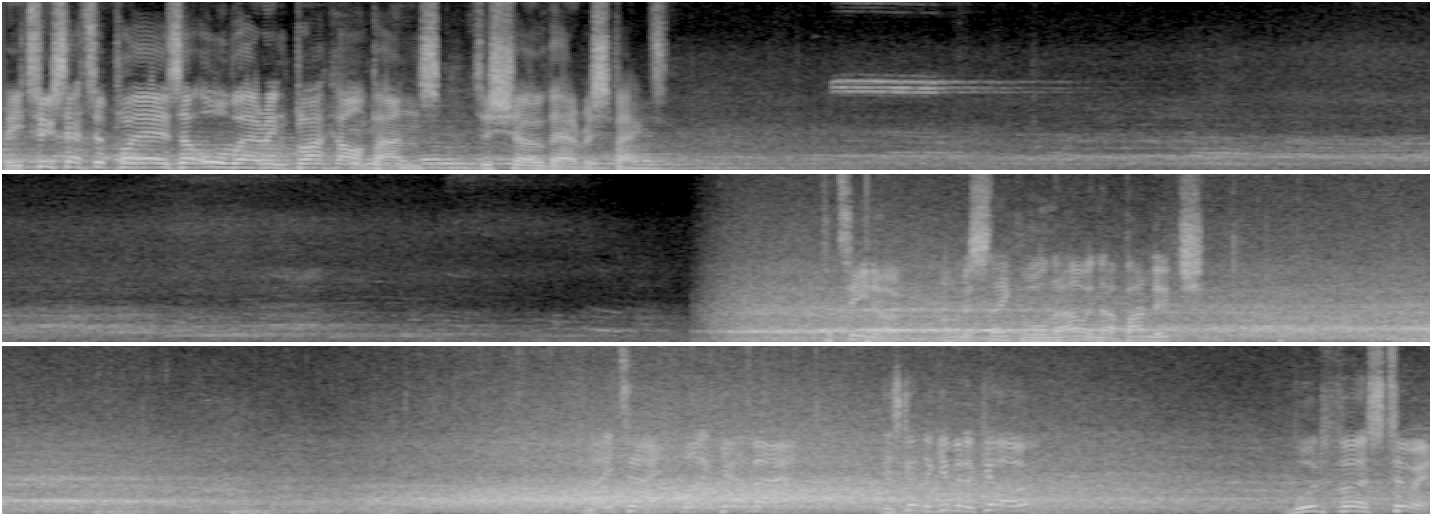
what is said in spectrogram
The two sets of players are all wearing black armbands to show their respect. Patino, unmistakable now in that bandage. Mate eh, might get there. He's going to give it a go. Wood first to it.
